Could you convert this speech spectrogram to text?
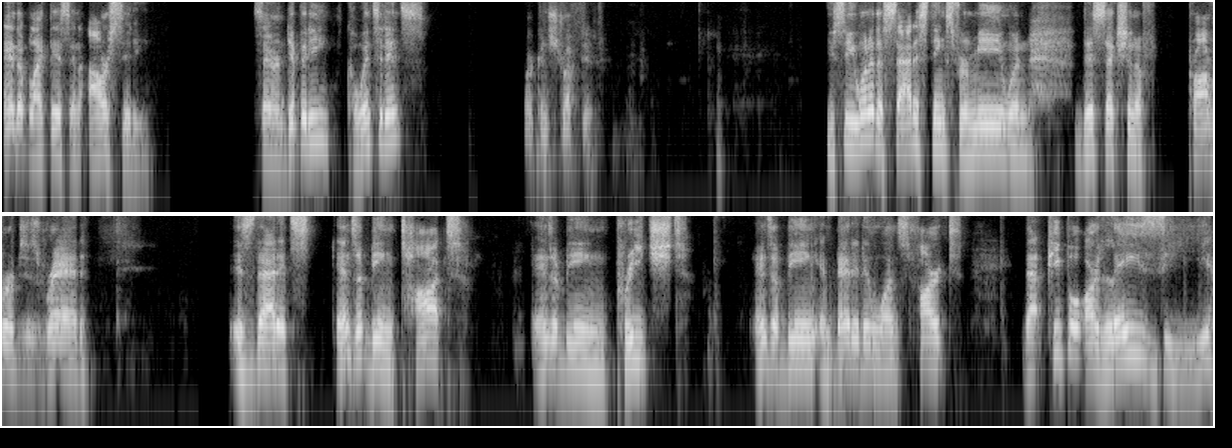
end up like this in our city? Serendipity, coincidence, or constructive? You see, one of the saddest things for me when this section of Proverbs is read is that it ends up being taught, ends up being preached, ends up being embedded in one's heart that people are lazy.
